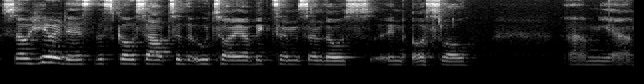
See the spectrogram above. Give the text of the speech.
So here it is. This goes out to the Utøya victims and those in Oslo. Um, yeah.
